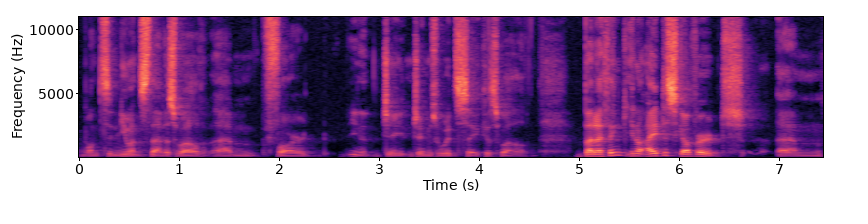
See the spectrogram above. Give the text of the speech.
want to nuance that as well um, for you know J- James Wood's sake as well. But I think you know I discovered um,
